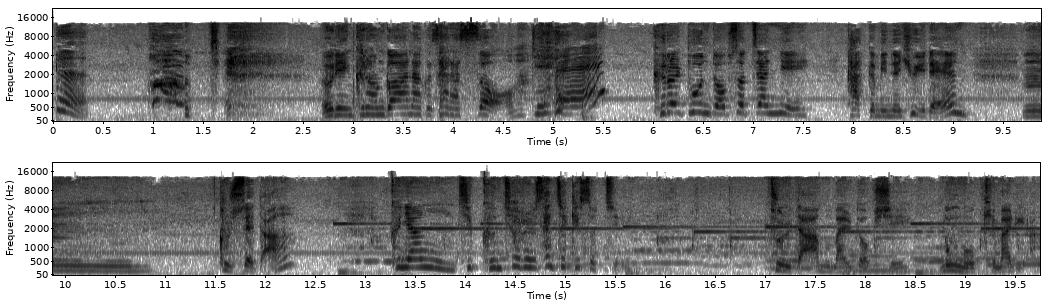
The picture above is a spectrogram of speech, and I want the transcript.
네. 우린 그런 거 안 하고 살았어. 네? 그럴 돈도 없었잖니. 가끔 있는 휴일엔 음 글쎄다. 그냥 집 근처를 산책했었지. 둘 다 아무 말도 없이 묵묵히 말이야.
